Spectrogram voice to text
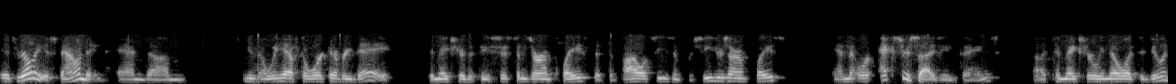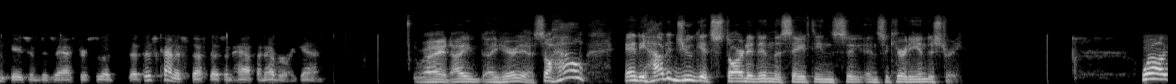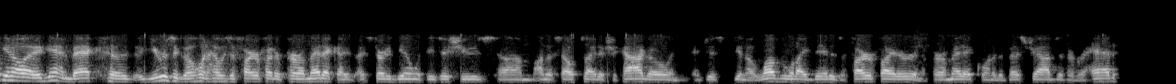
it's really astounding. And, um, you know, we have to work every day to make sure that these systems are in place, that the policies and procedures are in place, and that we're exercising things uh, to make sure we know what to do in case of disaster so that, that this kind of stuff doesn't happen ever again. Right, I, I hear you. So, how, Andy, how did you get started in the safety and, and security industry? Well, you know, again, back uh, years ago when I was a firefighter paramedic, I, I started dealing with these issues um, on the south side of Chicago and, and, just, you know, loved what I did as a firefighter and a paramedic, one of the best jobs I've ever had.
